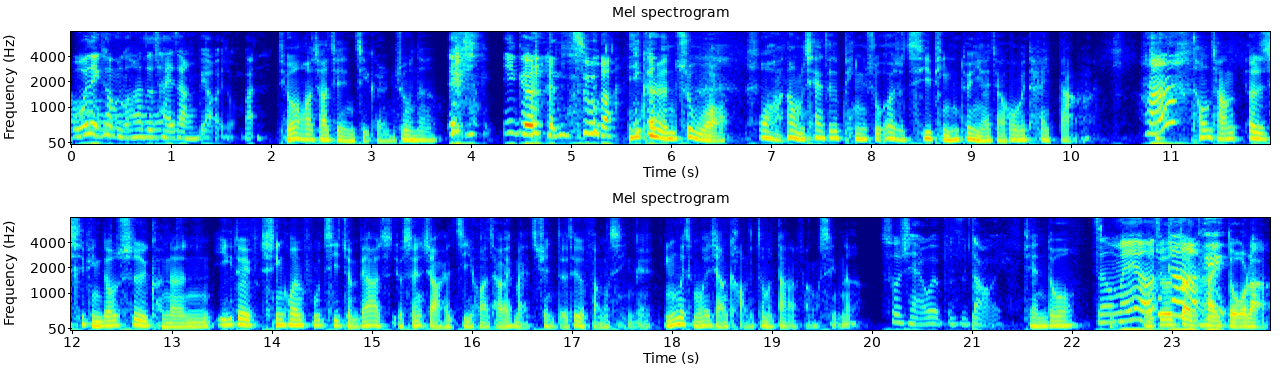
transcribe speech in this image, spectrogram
我有点看不懂他这拆账表，怎么办？请问黄小姐，你几个人住呢？一个人住啊，一个人住哦。哇，那我们现在这个平数二十七平，对你来讲会不会太大？啊？通常二十七平都是可能一对新婚夫妻准备要有生小孩计划才会买选择这个房型哎。您为什么会想考虑这么大的房型呢？说起来我也不知道哎。钱多？怎么没有？我觉得赚太多了。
